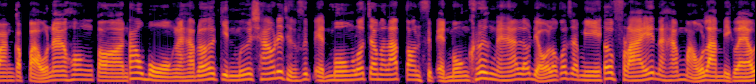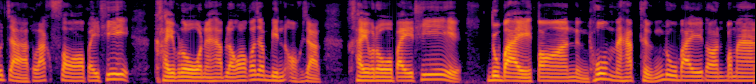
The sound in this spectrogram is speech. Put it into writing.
วางกระเป๋าหน้าห้องตอน9โมงนะครับ แล้วก็กินมื้อเช้าได้ถึง 11โมงรถจะมารับตอน 11โมงครึ่งนะฮะแล้วเดี๋ยวเราก็จะมีเตอร์ไฟล์นะฮะเหมาลำอีกแล้วจากลักซอร์ไปที่ไคโรนะครับ แล้วเราก็จะบินออกจากไคโรไปที่ดูไบตอนหนึ่งทุ่มนะครับ ถึงดูไบตอนประมาณ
